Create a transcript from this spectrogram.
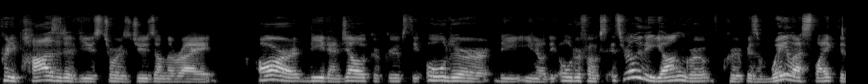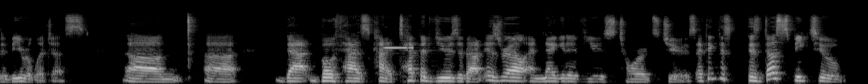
pretty positive views towards Jews on the right are the evangelical groups, the older, the you know the older folks. It's really the young group group is way less likely to be religious. Um, uh, that both has kind of tepid views about Israel and negative views towards Jews. I think this this does speak to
